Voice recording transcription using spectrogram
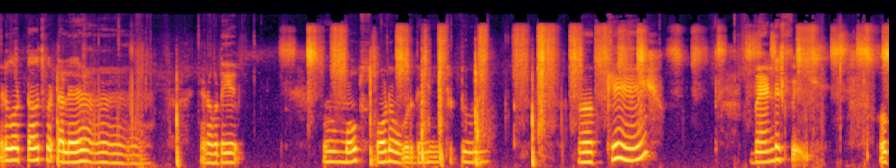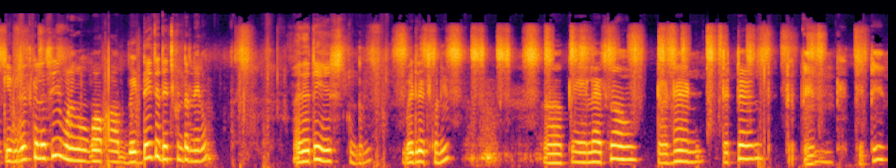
ఎడగొట్టవచ్చు పెట్టాలి. నేను ఒకటి మౌప్స్ ఫోన్ అవ్వకూడదు చుట్టూరు. ఓకే. బ్యాండెడ్ ఫేస్ ఓకే విలేజ్కి వెళ్ళేసి మనం ఒక బెడ్ అయితే తెచ్చుకుంటాను నేను. అదైతే వేసుకుంటాను బెడ్ తెచ్చుకొని. Okay let's go ten ten ten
